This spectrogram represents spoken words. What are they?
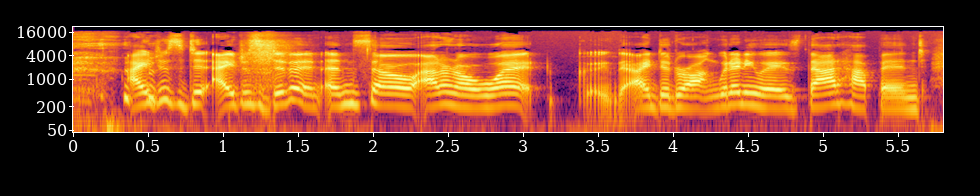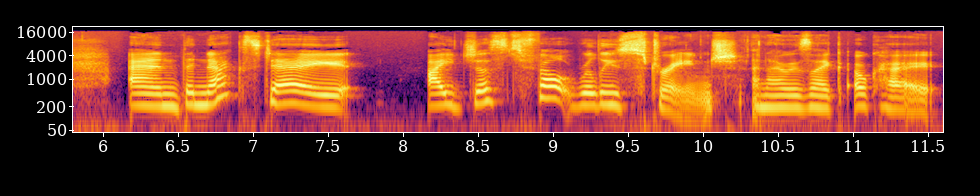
I just did. I just didn't, and so I don't know what I did wrong. But anyways, that happened, and the next day, I just felt really strange, and I was like, okay,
